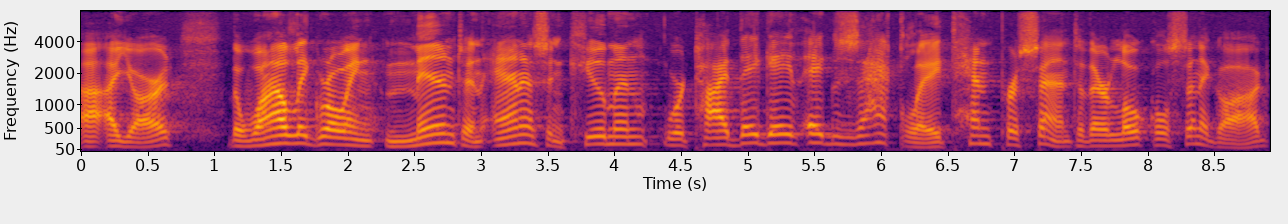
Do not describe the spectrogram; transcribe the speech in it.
uh, a yard, the wildly growing mint and anise and cumin were tied. They gave exactly 10% to their local synagogue,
